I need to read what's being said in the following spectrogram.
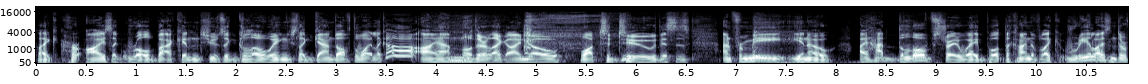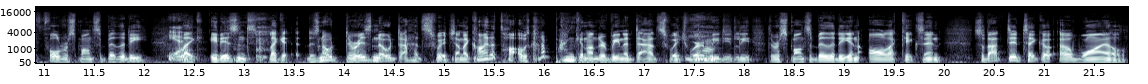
like her eyes like rolled back and she was like glowing. She's like Gandalf the White, like, oh, I am mother. Like I know what to do. This is, and for me, you know, I had the love straight away, but the kind of like realizing their full responsibility. Yeah. Like it isn't like it, there's no there is no dad switch, and I kind of thought I was kind of banking on there being a dad switch where Yeah. immediately the responsibility and all that kicks in. So that did take a, a while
